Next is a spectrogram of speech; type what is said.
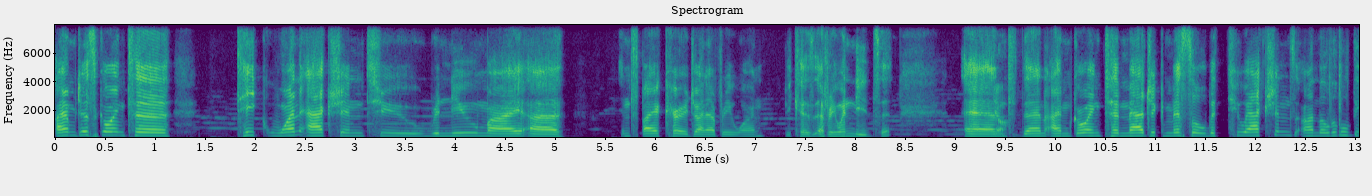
I'm just going to take one action to renew my uh, inspire courage on everyone because everyone needs it, and Yeah. then I'm going to magic missile with two actions on the little. De-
